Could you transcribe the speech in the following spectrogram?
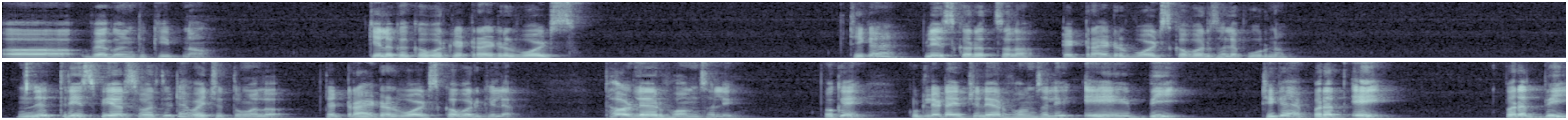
we are going to keep now केलं का कवर टेट्राहायड्रल वॉइड्स ठीक आहे? प्लेस करत चला. टेट्राहायड्रल वॉइड्स कव्हर झाले पूर्ण. म्हणजे थ्री स्पियर्सवरती ठेवायचे तुम्हाला. टेट्राहायड्रल वॉइड्स कव्हर केल्या. थर्ड लेअर फॉर्म झाली. ओके कुठल्या टाईपची लेअर फॉर्म झाली? ए बी ठीक आहे? परत ए परत बी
